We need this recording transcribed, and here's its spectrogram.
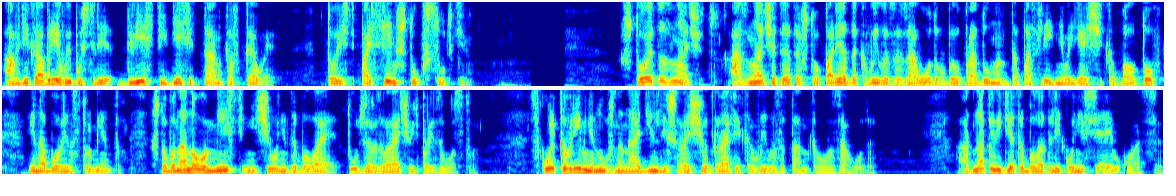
А в декабре выпустили 210 танков КВ, то есть по 7 штук в сутки. Что это значит? А значит это, что порядок вывоза заводов был продуман до последнего ящика болтов и набора инструментов, чтобы на новом месте, ничего не добывая, тут же разворачивать производство. Сколько времени нужно на один лишь расчет графика вывоза танкового завода? Однако ведь это была далеко не вся эвакуация.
